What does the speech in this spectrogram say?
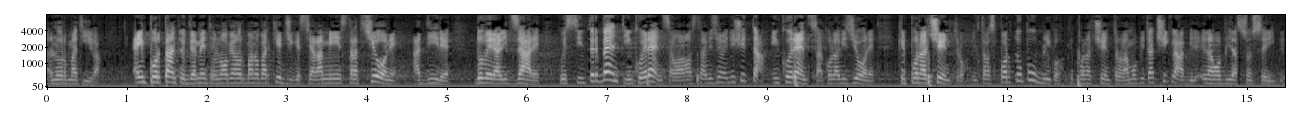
eh, normativa. È importante ovviamente il nuovo piano urbano parcheggi che sia l'amministrazione a dire dove realizzare questi interventi in coerenza con la nostra visione di città, in coerenza con la visione che pone al centro il trasporto pubblico, che pone al centro la mobilità ciclabile e la mobilità sostenibile.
